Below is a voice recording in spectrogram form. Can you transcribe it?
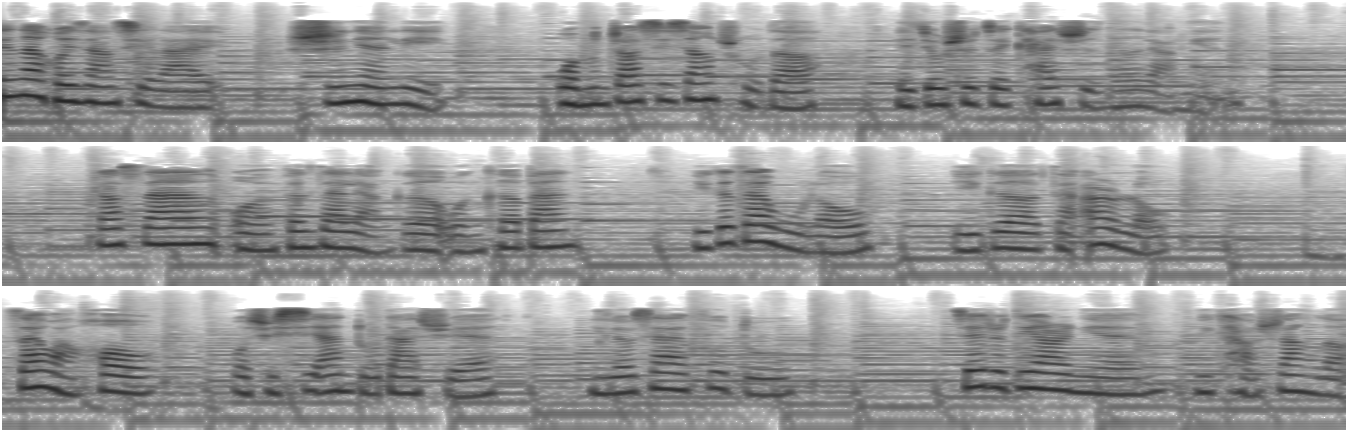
现在回想起来，十年里，我们朝夕相处的，也就是最开始的那两年。高三，我们分在两个文科班，一个在五楼，一个在二楼。再往后，我去西安读大学，你留下来复读。接着第二年，你考上了，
